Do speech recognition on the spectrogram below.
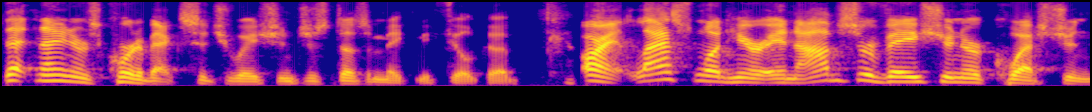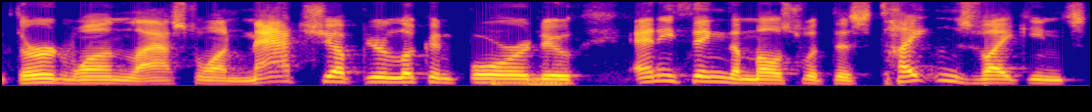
that Niners quarterback situation just doesn't make me feel good. All right, last one here an observation or question. Third one, last one. Matchup you're looking forward to. Anything the most with this Titans Vikings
